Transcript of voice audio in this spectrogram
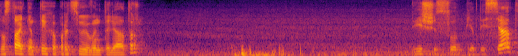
Достатньо тихо працює вентилятор. 2650,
